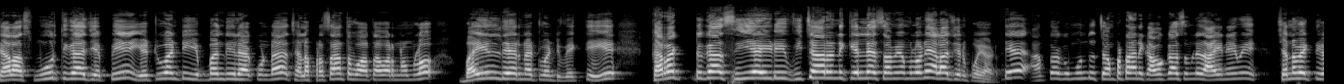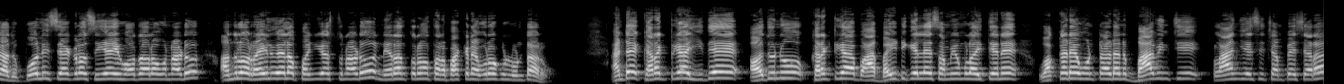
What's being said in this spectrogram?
చాలా స్మూర్తిగా చెప్పి ఎటువంటి ఇబ్బంది లేకుండా చాలా ప్రశాంత వాతావరణంలో బయలుదేరినటువంటి వ్యక్తి కరెక్ట్గా సిఐడి విచారణకి వెళ్ళే సమయంలోనే ఎలా చనిపోయాడు. అంటే అంతకుముందు చంపడానికి అవకాశం లేదు. ఆయనేమి చిన్న వ్యక్తి కాదు. పోలీస్ శాఖలో సిఐ హోదాలో ఉన్నాడు. అందులో రైల్వేలో పనిచేస్తున్నాడు. నిరంతరం తన పక్కన ఎవరో ఒకళ్ళు ఉంటారు. అంటే కరెక్ట్గా ఇదే అదును కరెక్ట్గా బయటికి వెళ్ళే సమయంలో అయితేనే ఒక్కడే ఉంటాడని భావించి ప్లాన్ చేసి చంపేశారా?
